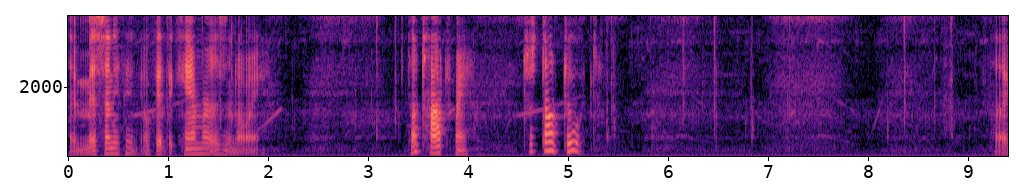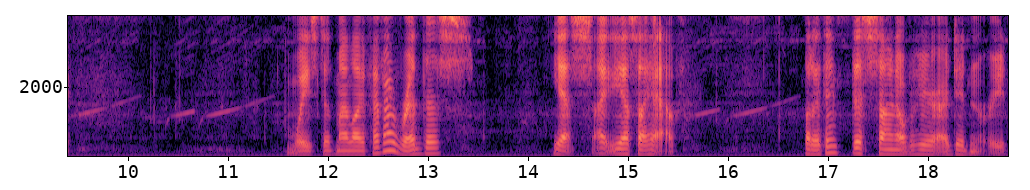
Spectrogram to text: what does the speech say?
Did I miss anything? Okay, the camera is annoying. Don't touch me. Just don't do it. Like... Wasted my life. Have I read this? Yes, I, yes I have. But I think this sign over here I didn't read.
